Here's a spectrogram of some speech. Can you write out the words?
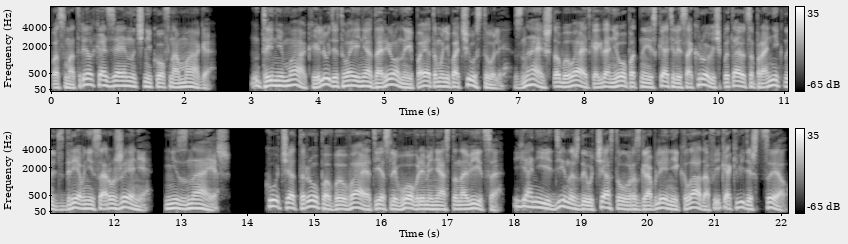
Посмотрел хозяин ночников на мага. «Ты не маг, и люди твои неодаренные, поэтому не почувствовали. Знаешь, что бывает, когда неопытные искатели сокровищ пытаются проникнуть в древние сооружения? Не знаешь. Куча трупов бывает, если вовремя не остановиться. Я не единожды участвовал в разграблении кладов и, как видишь, цел.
